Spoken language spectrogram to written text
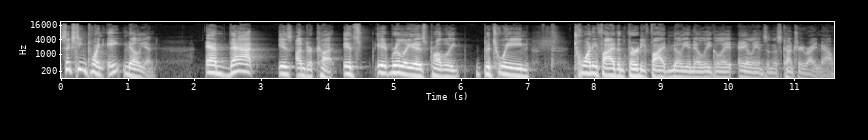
16.8 million. And that is undercut. It's it really is probably between 25 and 35 million illegal aliens in this country right now.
